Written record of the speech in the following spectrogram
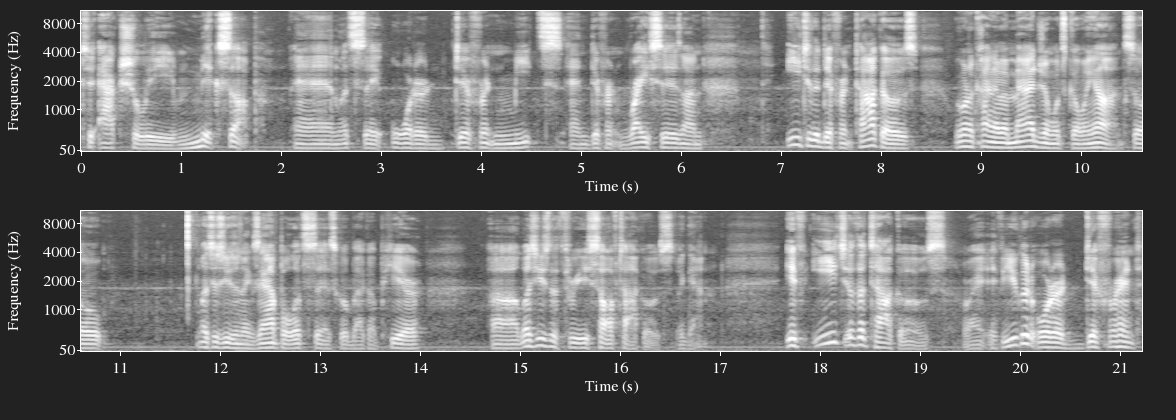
to actually mix up and let's say order different meats and different rices on each of the different tacos, we want to kind of imagine what's going on. So let's just use an example. Let's say, let's go back up here. Uh, let's use the three soft tacos again. If each of the tacos, right, if you could order different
